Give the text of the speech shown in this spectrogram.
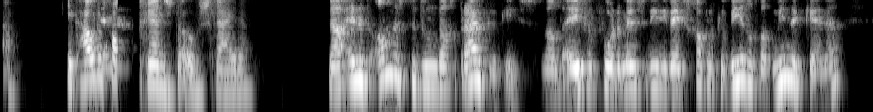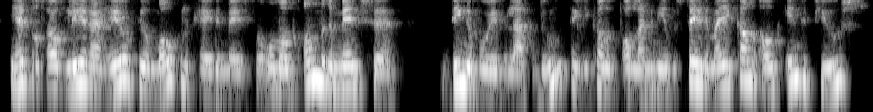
ja, ik hou ervan grenzen te overschrijden. Nou, en het anders te doen dan gebruikelijk is. Want even voor de mensen die die wetenschappelijke wereld wat minder kennen. Je hebt als hoogleraar heel veel mogelijkheden meestal om ook andere mensen dingen voor je te laten doen. Je kan het op allerlei manieren besteden, maar je kan ook interviews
